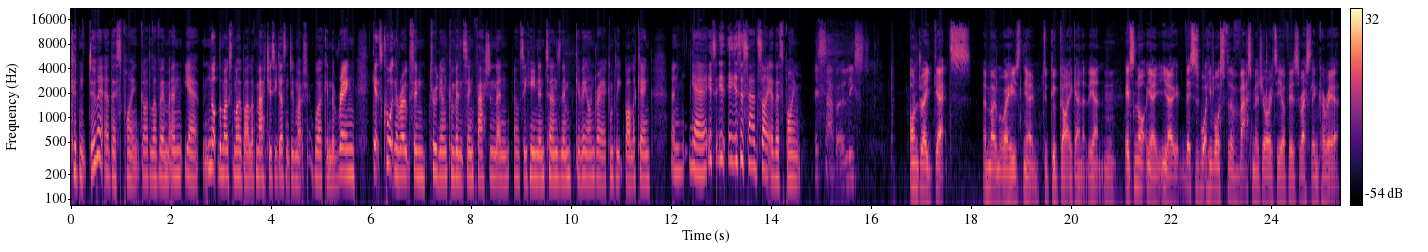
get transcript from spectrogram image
couldn't do it at this point. God love him, and yeah, not the most mobile of matches. He doesn't do much work in the ring. Gets caught in the ropes in truly unconvincing fashion. Then obviously Heenan turns on him, giving Andre a complete bollocking. And yeah, it's it, it is a sad sight at this point. It's sad, but at least Andre gets a moment where he's, you know, the good guy again at the end. Hmm. It's not, you know, you know, this is what he was for the vast majority of his wrestling career,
